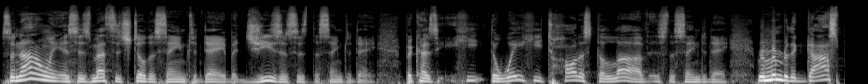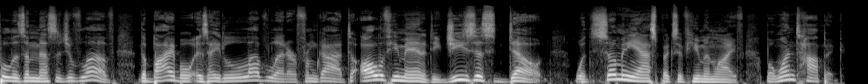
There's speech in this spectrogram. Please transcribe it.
So not only is his message still the same today, but Jesus is the same today because he the way he taught us to love is the same today. Remember the gospel is a message of love. The Bible is a love letter from God to all of humanity. Jesus dealt with so many aspects of human life, but one topic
